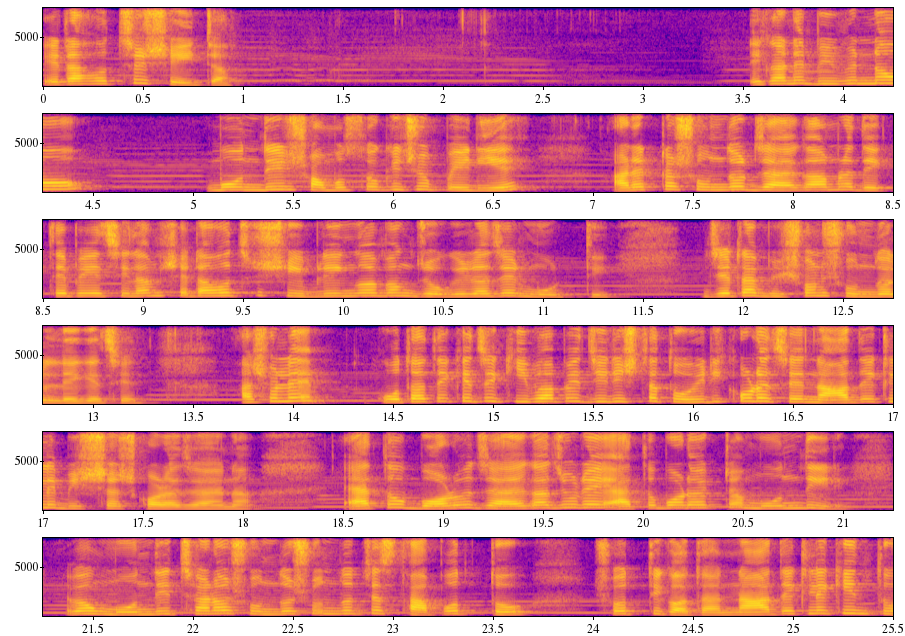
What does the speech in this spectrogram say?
এটা হচ্ছে সেইটা। এখানে বিভিন্ন মন্দির, সমস্ত কিছু পেরিয়ে আরেকটা সুন্দর জায়গা আমরা দেখতে পেয়েছিলাম, সেটা হচ্ছে শিবলিঙ্গ এবং যোগীরাজের মূর্তি, যেটা ভীষণ সুন্দর লেগেছে। আসলে কোথা থেকে যে কীভাবে জিনিসটা তৈরি করেছে না দেখলে বিশ্বাস করা যায় না। এত বড় জায়গা জুড়ে এত বড় একটা মন্দির এবং মন্দির ছাড়াও সুন্দর সুন্দর যে স্থাপত্য, সত্যি কথা, না দেখলে কিন্তু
